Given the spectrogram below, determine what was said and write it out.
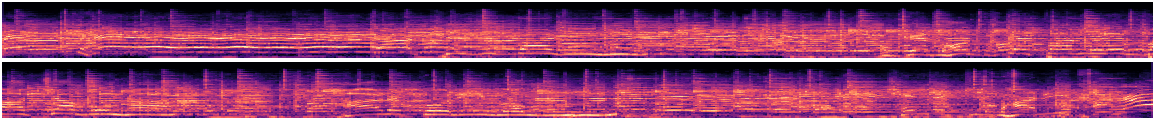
বেঁধে রাখিস বাড়ি। ওকে ধরতে পারলে বাঁচাবো না আর করিব গুণ। ছেলে কি ভারী খারাপ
